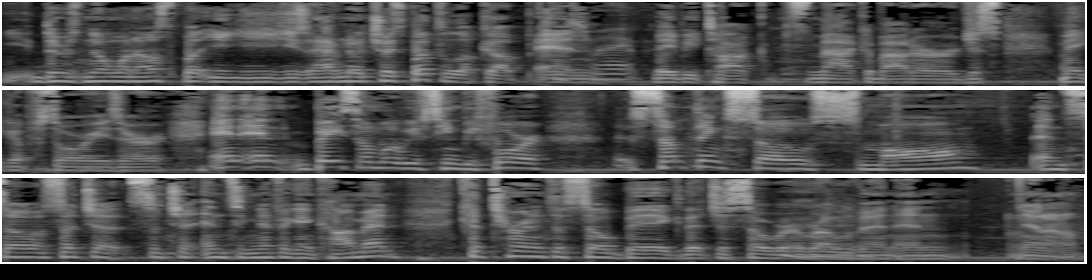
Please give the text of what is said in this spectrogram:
there's no one else but you. You just have no choice but to look up and right. maybe talk smack about her or just make up stories or and and based on what we've seen before something so small and so such a such an insignificant comment could turn into so big that just so Mm-hmm. irrelevant and don't know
